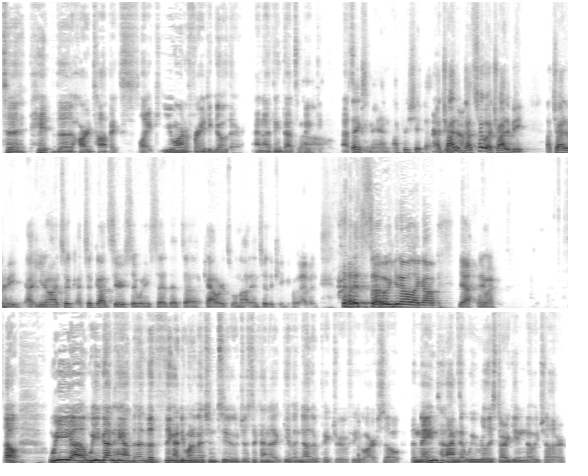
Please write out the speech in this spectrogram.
to hit the hard topics. Like, you aren't afraid to go there. And I think that's a big deal. That's Thanks, big deal. man. I appreciate that. I try to. That's who I try to be. I try to be. I, you know, I took I took God seriously when He said that uh, cowards will not enter the kingdom of heaven. so you know, like, um, yeah. Anyway, So we uh, we've gotten hang out. The, the thing I do want to mention too, just to kind of give another picture of who you are. So the main time that we really started getting to know each other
